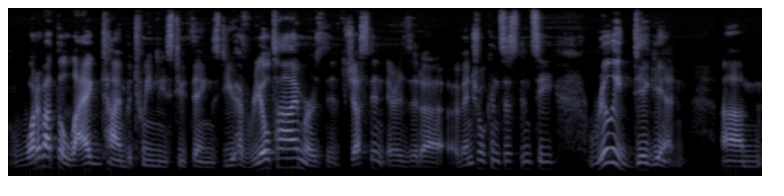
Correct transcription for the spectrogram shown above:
what about the lag time between these two things? Do you have real time or is it just in, or is it a eventual consistency? Really dig in. Um,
